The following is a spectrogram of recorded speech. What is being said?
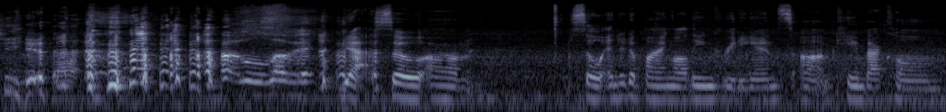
cheese. Yeah. I love it. yeah so um so ended up buying all the ingredients um, came back home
